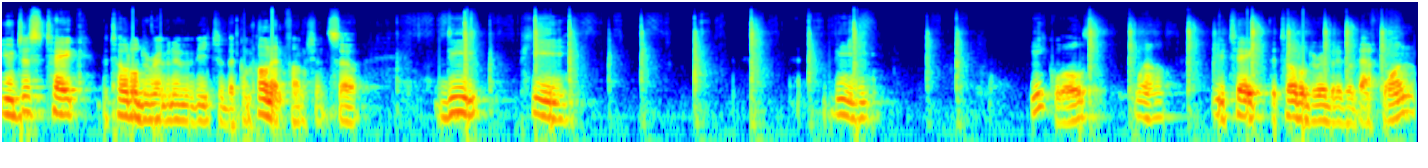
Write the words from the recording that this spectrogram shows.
you just take the total derivative of each of the component functions. So dp v equals, well, you take the total derivative of f1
